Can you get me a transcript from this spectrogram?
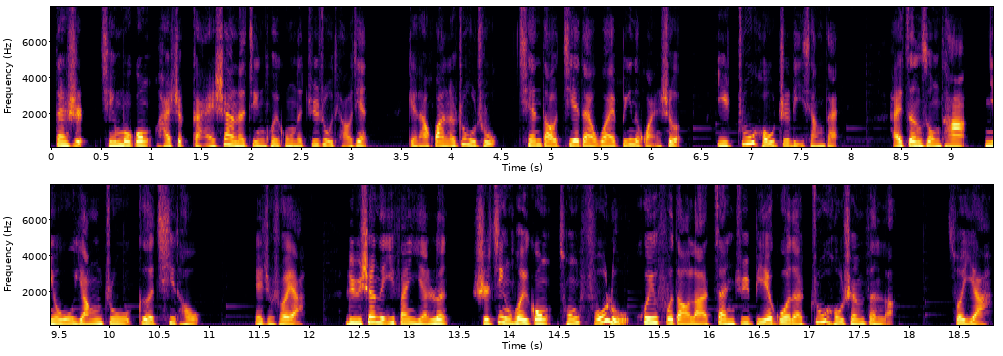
但是秦穆公还是改善了晋惠公的居住条件。给他换了住处，迁到接待外宾的馆舍，以诸侯之礼相待，还赠送他牛羊猪各七头。也就说呀，吕生的一番言论，使晋惠公从俘虏恢复到了暂居别国的诸侯身份了。所以啊，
